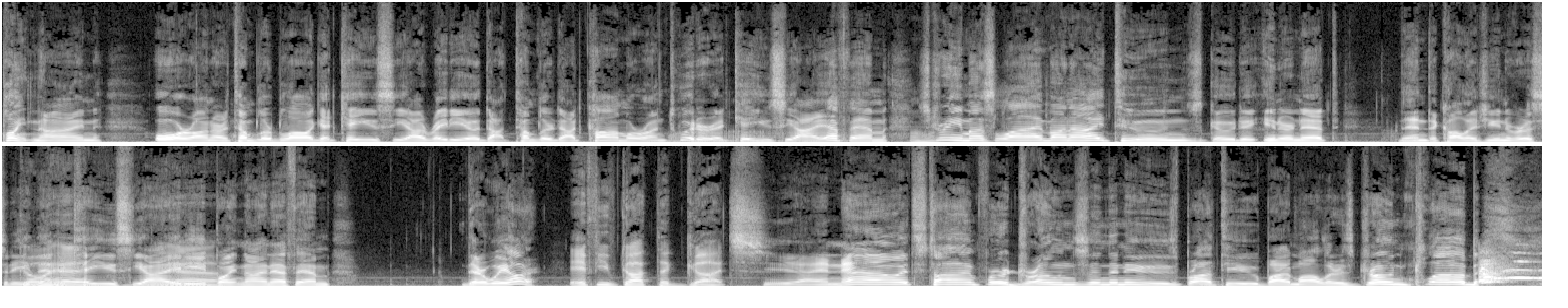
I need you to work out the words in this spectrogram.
88.9, or on our Tumblr blog at kuciradio.tumblr.com, or on Twitter at KUCI-FM. Uh-huh. Stream us live on iTunes. Go to internet, then to College University, Go then ahead. to KUCI Yeah. 88.9 FM. There we are. If you've got the guts. Yeah, and now it's time for Drones in the News, brought to you by Mahler's Drone Club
